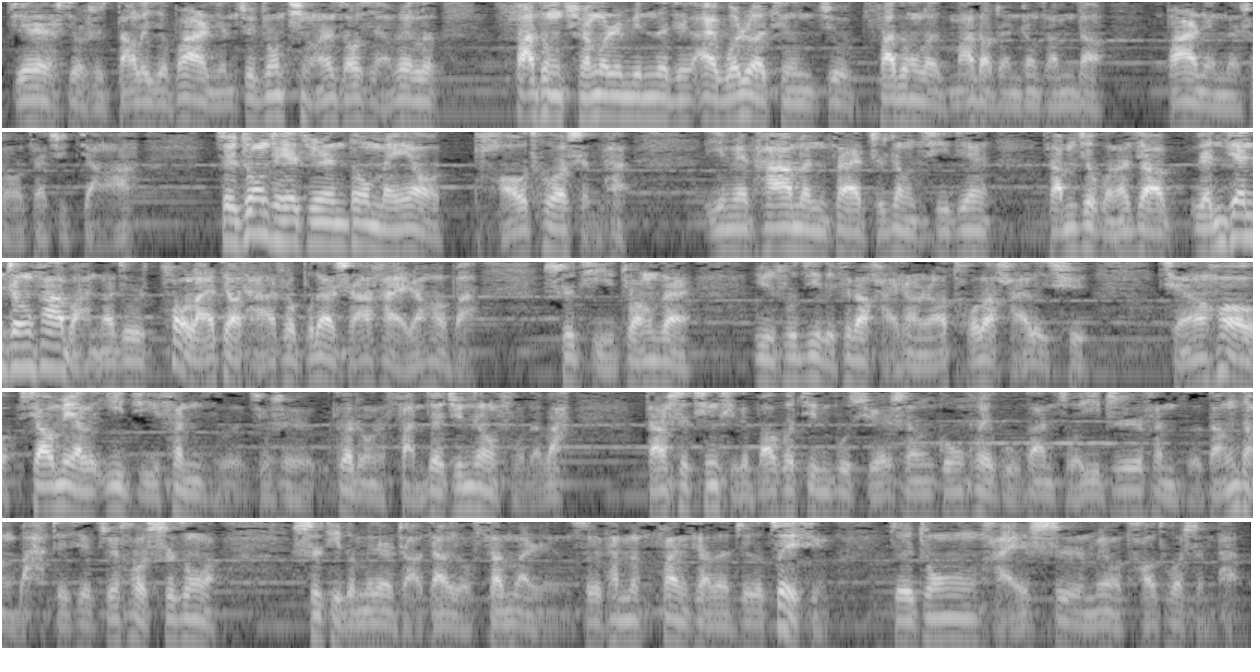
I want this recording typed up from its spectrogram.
接着就是到了一九八二年，最终铤而走险，为了发动全国人民的这个爱国热情，就发动了马岛战争。咱们到八二年的时候再去讲啊。最终这些军人都没有逃脱审判。因为他们在执政期间咱们就管它叫人间蒸发吧那就是后来调查说不但杀害然后把尸体装在运输机里飞到海上然后投到海里去前后消灭了异己分子就是各种反对军政府的吧当时清洗的包括进步学生工会骨干左翼知识分子等等吧这些最后失踪了尸体都没地儿找大概有三万人所以他们犯下的这个罪行最终还是没有逃脱审判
